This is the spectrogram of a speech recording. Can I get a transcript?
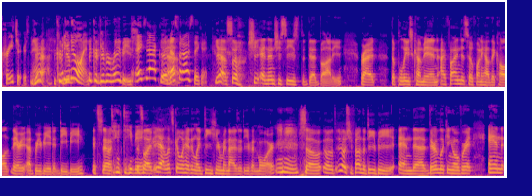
creatures, man. Yeah, What are you doing? It could give her rabies. Exactly. Yeah. That's what I was thinking. Yeah, so she and then she sees the dead body, right? The police come in. I find it so funny how they call it they abbreviate it DB. It's so DB. It's like, yeah, let's go ahead and like dehumanize it even more. Mm-hmm. So, you know, she found the DB and uh, they're looking over it and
